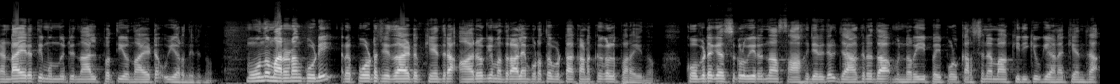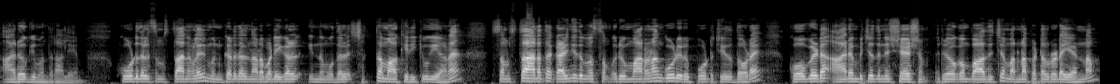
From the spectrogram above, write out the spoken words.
രണ്ടായിരത്തി മുന്നൂറ്റി നാൽപ്പത്തി ഒന്നായിട്ട് ഉയർന്നിരുന്നു. മൂന്ന് മരണം കൂടി റിപ്പോർട്ട് ചെയ്തതായിട്ടും കേന്ദ്ര ആരോഗ്യ മന്ത്രാലയം പുറത്തുവിട്ട കണക്കുകൾ പറയുന്നു. കോവിഡ് കേസുകൾ ഉയരുന്ന സാഹചര്യത്തിൽ ജാഗ്രതാ മുന്നറിയിപ്പ് ഇപ്പോൾ കർശനമാക്കിയിരിക്കുകയാണ് കേന്ദ്ര ആരോഗ്യ മന്ത്രാലയം. കൂടുതൽ സംസ്ഥാനങ്ങളിൽ മുൻകരുതൽ നടപടികൾ ഇന്ന് മുതൽ ശക്തമാക്കിയിരിക്കുകയാണ്. സംസ്ഥാനത്ത് കഴിഞ്ഞ ദിവസം ഒരു മരണം കൂടി റിപ്പോർട്ട് ചെയ്തതോടെ കോവിഡ് ആരംഭിച്ചതിന് ശേഷം രോഗം ബാധിച്ച് മരണപ്പെട്ടവരുടെ എണ്ണം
